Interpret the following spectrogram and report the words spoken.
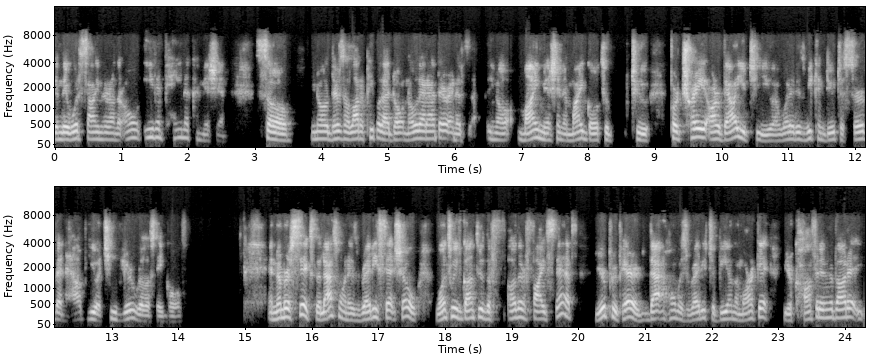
than they would selling it on their own, even paying a commission. So, you know, there's a lot of people that don't know that out there. And it's, you know, my mission and my goal to to portray our value to you and what it is we can do to serve and help you achieve your real estate goals. And number six, the last one is ready, set, show. Once we've gone through the other five steps, you're prepared. That home is ready to be on the market. You're confident about it.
